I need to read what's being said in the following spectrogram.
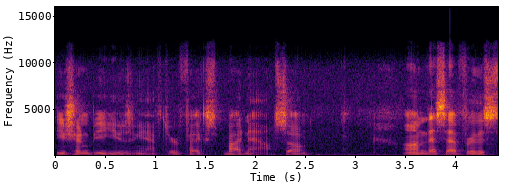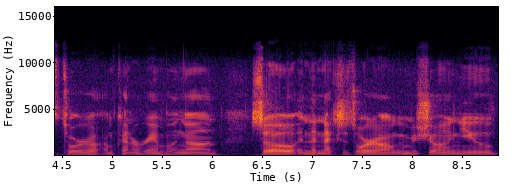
you shouldn't be using After Effects by now. So. Um, that's that for this tutorial. I'm kind of rambling on. So in the next tutorial, I'm going to be showing you.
